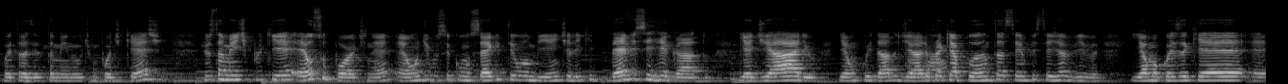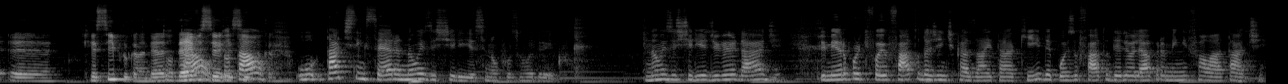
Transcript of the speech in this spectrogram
foi trazida também no último podcast, justamente porque é, é o suporte, né? É onde você consegue ter um ambiente ali que deve ser regado e é diário e é um cuidado diário para que a planta sempre esteja viva. E é uma coisa que é, é- é recíproca, né? Total, deve ser total. recíproca. O Tati Sincera não existiria se não fosse o Rodrigo. Não existiria de verdade. Primeiro porque foi o fato da gente casar e estar aqui, depois o fato dele olhar pra mim e falar, Tati,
